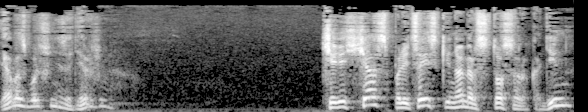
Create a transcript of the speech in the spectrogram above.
Я вас больше не задерживаю. Через час полицейский номер 141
